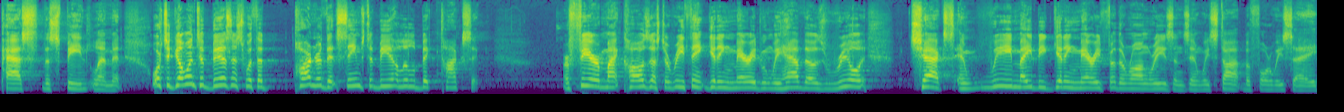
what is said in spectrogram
pass the speed limit or to go into business with a partner that seems to be a little bit toxic. Or fear might cause us to rethink getting married when we have those real checks and we may be getting married for the wrong reasons and we stop before we say,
